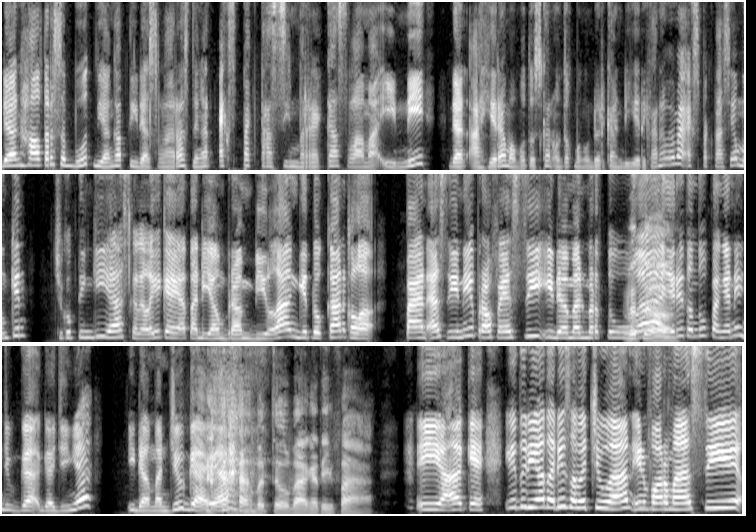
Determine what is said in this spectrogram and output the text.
Dan hal tersebut dianggap tidak selaras dengan ekspektasi mereka selama ini dan akhirnya memutuskan untuk mengundurkan diri. Karena memang ekspektasinya mungkin cukup tinggi ya. Sekali lagi kayak tadi yang Bram bilang gitu kan kalau PNS ini profesi idaman mertua Betul. jadi tentu pengennya juga gajinya idaman juga ya. Betul banget Iva Iya oke okay. Itu dia tadi Sobat Cuan Informasi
